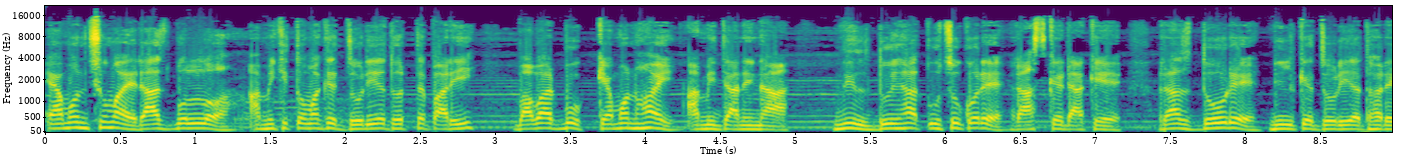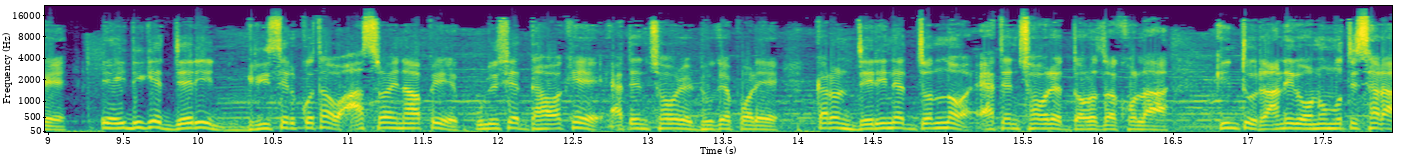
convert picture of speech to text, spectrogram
এমন সময় রাজ বলল, আমি কি তোমাকে জড়িয়ে ধরতে পারি? বাবার বুক কেমন হয়? আমি জানি না। নীল দুই হাত উঁচু করে রাজকে ডাকে। রাজ দৌড়ে নীলকে জড়িয়ে ধরে। এইদিকে জেরিন গ্রিসের কোথাও আশ্রয় না পেয়ে পুলিশের ধাওয়া খেয়ে অ্যাথেন্স শহরে ঢুকে পড়ে, কারণ জেরিনের জন্য অ্যাথেন্স শহরের দরজা খোলা। কিন্তু রানীর অনুমতি ছাড়া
